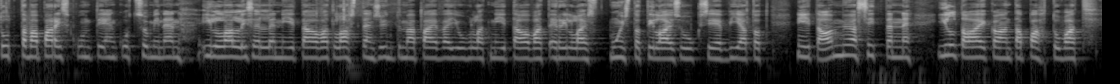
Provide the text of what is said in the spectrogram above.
tuttava pariskuntien kutsuminen illalliselle, niitä ovat lasten syntymäpäiväjuhlat, niitä ovat erilaiset muistotilaisuuksien vietot, niitä on myös sitten ne ilta-aikaan tapahtuvat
